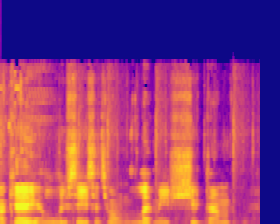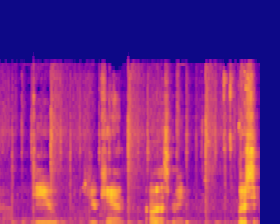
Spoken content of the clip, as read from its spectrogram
Okay, Lucy, since you won't let me shoot them, do you... you can't. Oh, that's me. Lucy.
